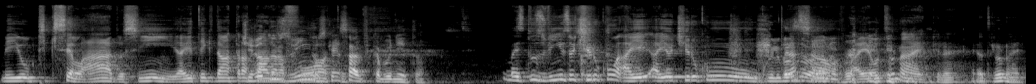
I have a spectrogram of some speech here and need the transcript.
meio pixelado, assim, aí tem que dar uma Tira tratada na dos vinhos, foto. quem sabe fica bonito. Mas dos vinhos eu tiro com. Aí, aí eu tiro com, com iluminação. zoando, aí é outro naipe, né? É outro naipe.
